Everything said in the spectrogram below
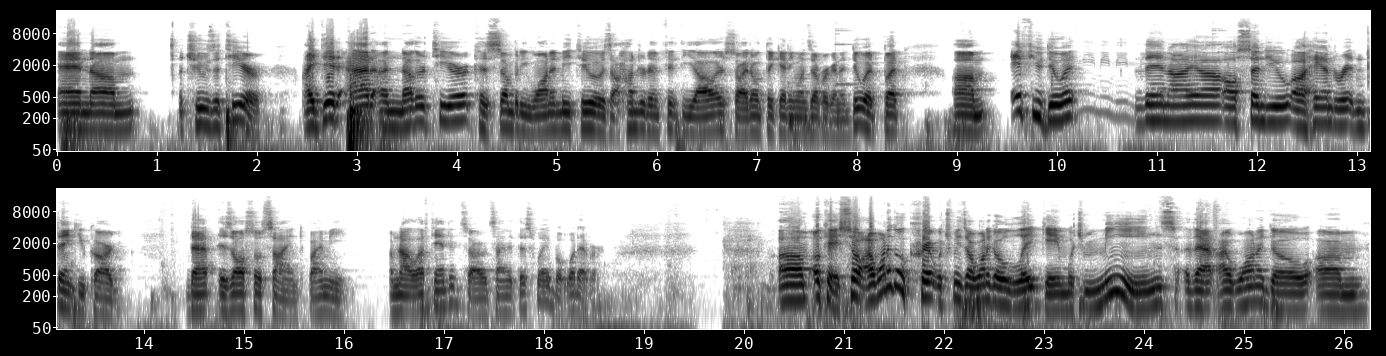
and um, choose a tier. I did add another tier because somebody wanted me to. It was $150, so I don't think anyone's ever going to do it. But um, if you do it, then I uh, I'll send you a handwritten thank you card that is also signed by me. I'm not left-handed, so I would sign it this way, but whatever. Um, okay, so I want to go crit, which means I want to go late game, which means that I want to go um,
